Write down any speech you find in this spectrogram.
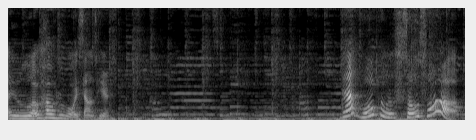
I love how her voice sounds here. That vocal is so soft.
